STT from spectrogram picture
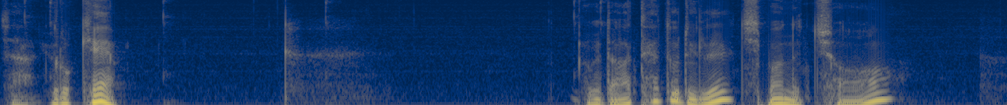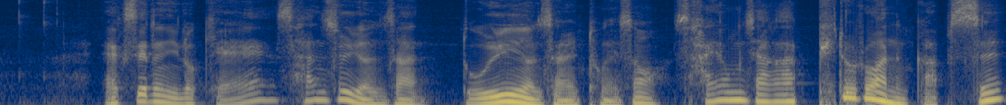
자, 이렇게 여기다가 테두리를 집어넣죠. 엑셀은 이렇게 산술 연산, 논리 연산을 통해서 사용자가 필요로 하는 값을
